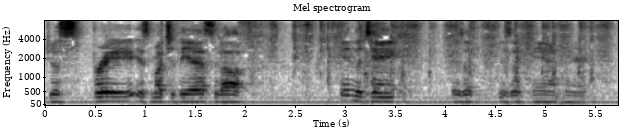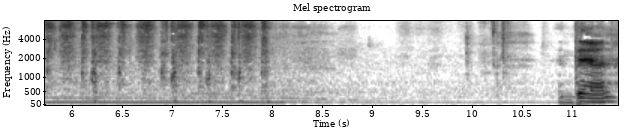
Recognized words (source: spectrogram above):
just spray as much of the acid off in the tank as I, as I can here. And then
